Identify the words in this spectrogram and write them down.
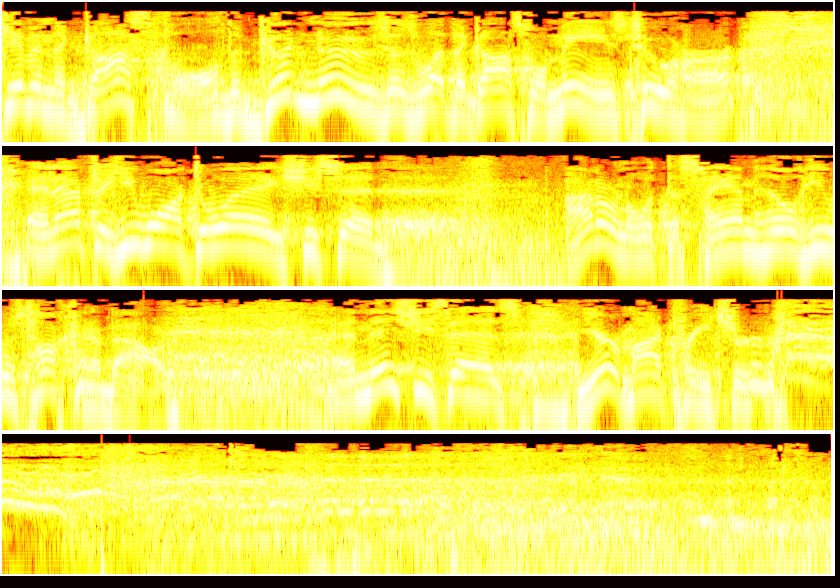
giving the gospel. The good news is what the gospel means to her. And after he walked away, she said, I don't know what the Sam Hill he was talking about. And then she says, You're my preacher.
